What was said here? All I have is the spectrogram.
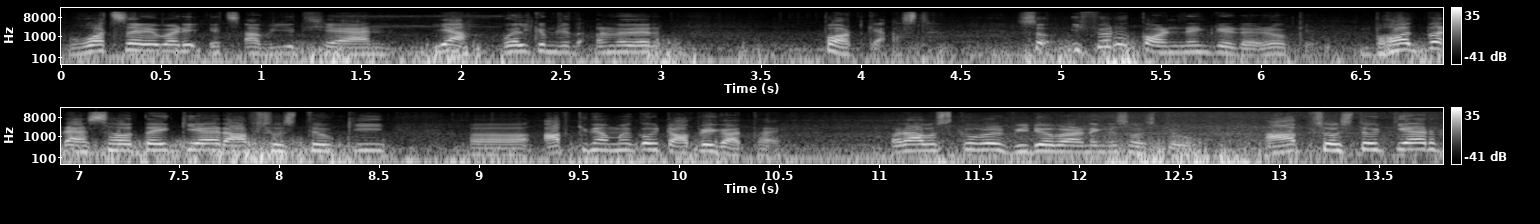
What's up, everybody? It's Abhijit here, and yeah, welcome to the another podcast. So, if you're a content creator, okay, बहुत बार ऐसा होता है कि यार आप सोचते हो कि आपके नाम में कोई टॉपिक आता है और आप उसके ऊपर वीडियो बनाने का सोचते हो आप सोचते हो कि यार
